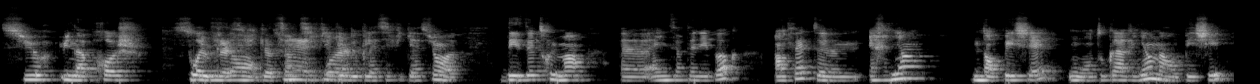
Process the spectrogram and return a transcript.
sur une approche soi-disant scientifique ouais. et de classification euh, des êtres humains euh, à une certaine époque. En fait, euh, rien n'empêchait, ou en tout cas rien n'a empêché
